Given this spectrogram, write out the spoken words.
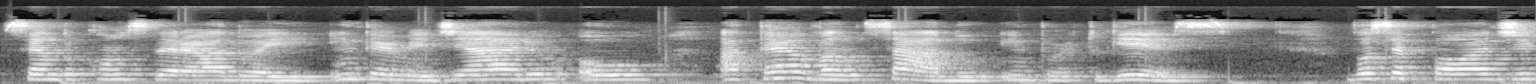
sendo considerado aí intermediário ou até avançado em português, você pode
